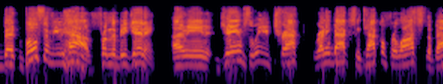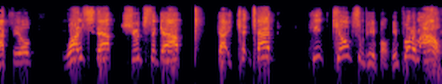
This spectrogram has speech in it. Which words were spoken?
that both of you have from the beginning. I mean, James, the way you track running backs and tackle for loss in the backfield, one step, shoots the gap. Got Ted, he killed some people. He put them out.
